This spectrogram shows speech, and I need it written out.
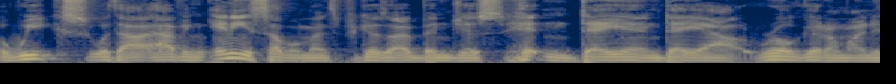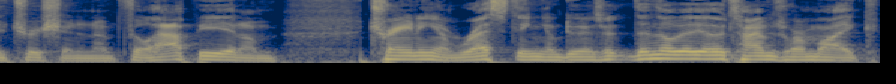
weeks without having any supplements because I've been just hitting day in day out, real good on my nutrition, and I feel happy, and I'm training, I'm resting, I'm doing. Then there'll be other times where I'm like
